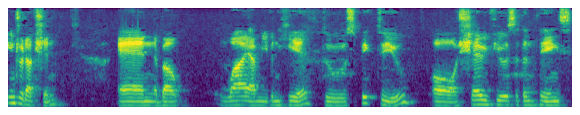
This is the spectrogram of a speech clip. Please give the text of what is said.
introduction, and about why I'm even here to speak to you or share with you certain things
